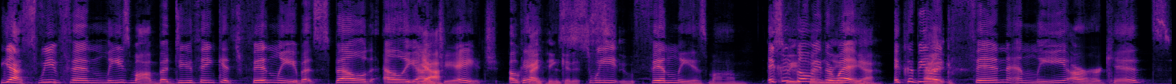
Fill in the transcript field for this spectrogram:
Yeah, Sweet Finn Lee's mom, but do you think it's Finley but spelled L E I G H? Okay, I think it is. Sweet Finley's mom. It could Sweet go Finley, either way. yeah. It could be I- like Finn and Lee are her kids.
